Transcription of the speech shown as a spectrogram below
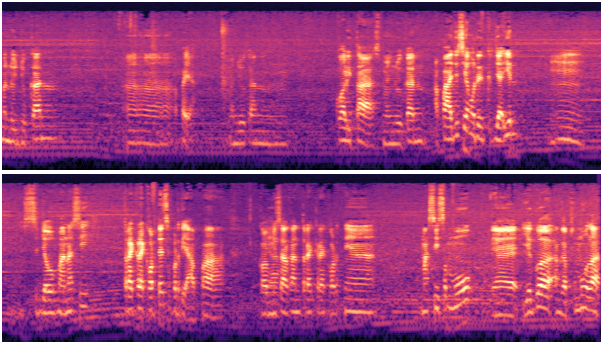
menunjukkan eh, apa ya menunjukkan kualitas menunjukkan apa aja sih yang udah dikerjain Mm. sejauh mana sih track recordnya seperti apa kalau Ya. misalkan track recordnya masih semu ya ya gua anggap semu lah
